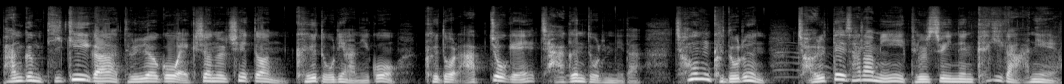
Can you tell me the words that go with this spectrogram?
방금 DK가 들려고 액션을 취했던 그 돌이 아니고 그 돌 앞쪽에 작은 돌입니다. 처음 그 돌은 절대 사람이 들 수 있는 크기가 아니에요.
